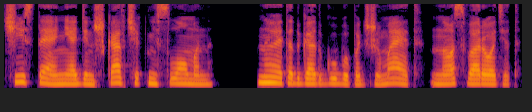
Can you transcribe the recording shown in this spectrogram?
Чистая, ни один шкафчик не сломан. Но этот гад губы поджимает, нос воротит.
